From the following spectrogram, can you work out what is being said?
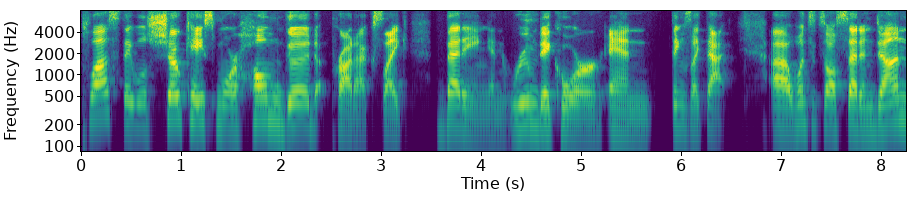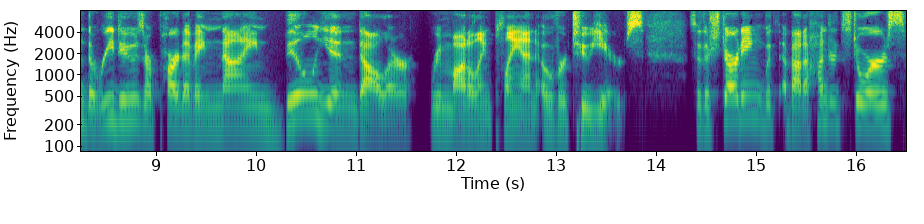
Plus, they will showcase more home good products like bedding and room decor and things like that. Uh, once it's all said and done, the redos are part of a $9 billion remodeling plan over two years. So they're starting with about 100 stores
